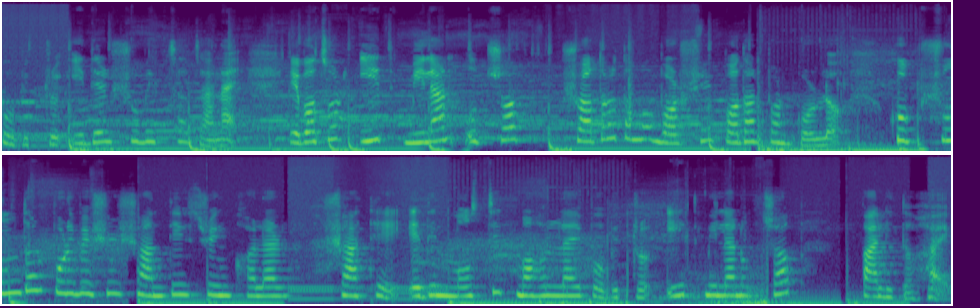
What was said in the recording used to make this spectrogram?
পবিত্র ঈদের শুভেচ্ছা জানায়। এবছর ঈদ মিলান উৎসব সতেরোতম বর্ষে পদার্পণ করল। খুব সুন্দর পরিবেশের শান্তি শৃঙ্খলার সাথে এদিন মসজিদ মহল্লায় পবিত্র ঈদ মিলান উৎসব পালিত হয়।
